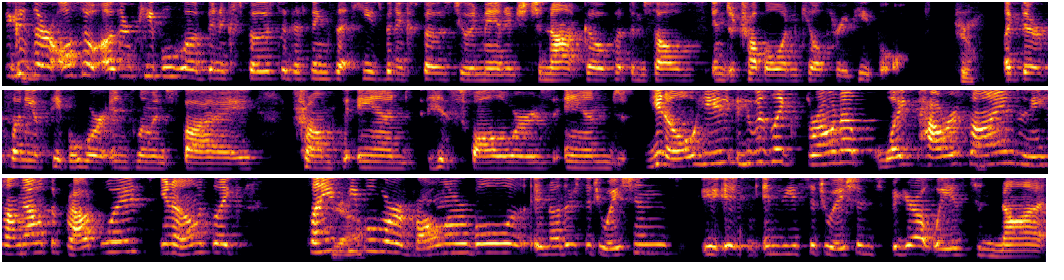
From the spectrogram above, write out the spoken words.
Because there are also other people who have been exposed to the things that he's been exposed to and managed to not go put themselves into trouble and kill three people. True. Like there are plenty of people who are influenced by Trump and his followers and you know, he he was like throwing up white power signs and he hung out with the Proud Boys, you know, it's like plenty of Yeah. people who are vulnerable in other situations in, in these situations figure out ways to not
